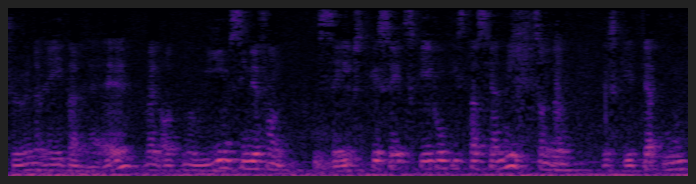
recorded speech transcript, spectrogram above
Schönrederei, weil Autonomie im Sinne von Selbstgesetzgebung ist das ja nicht, sondern es geht ja um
